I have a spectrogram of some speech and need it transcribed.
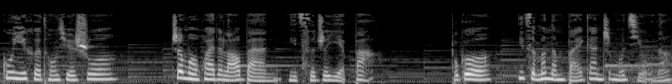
故意和同学说：“这么坏的老板，你辞职也罢。不过你怎么能白干这么久呢？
